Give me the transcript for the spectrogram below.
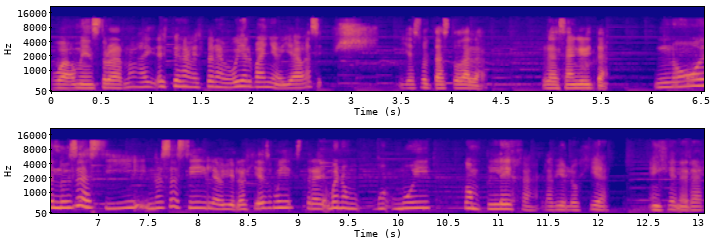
o a menstruar, ¿no? Ay, espérame, espérame, voy al baño y ya vas y, ya sueltas toda la, la sangrita. No, no es así, no es así. La biología es muy extraña, bueno, mu- muy compleja, la biología en general.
